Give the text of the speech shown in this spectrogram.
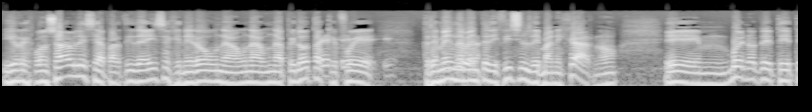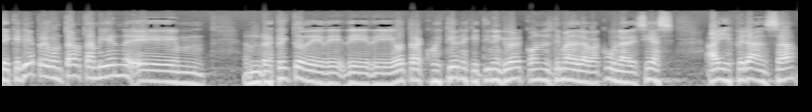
irresponsables y a partir de ahí se generó una, una, una pelota que fue tremendamente difícil de manejar, ¿no? Eh, bueno, te, te, quería preguntar también respecto de, de, otras cuestiones que tienen que ver con el tema de la vacuna. Decías, hay esperanza.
